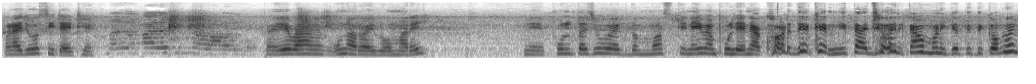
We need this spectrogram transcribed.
પણ આજ ઓછી ટાઈટ છે. તો એવા ઉનાળો આવ્યો અમારે. ને ફૂલ તો જુઓ એકદમ મસ્તી ને એવા ફૂલ એના ખોડ દેખે નીતા જોઈ કામણી કહેતી હતી ખબર?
